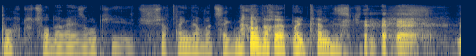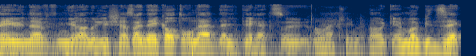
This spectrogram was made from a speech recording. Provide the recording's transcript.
pour toutes sortes de raisons qui, je suis certain que dans votre segment, on n'aura pas le temps de discuter. Mais une œuvre d'une grande richesse, un incontournable de la littérature. Oui, absolument. Donc, euh, Moby Dick.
